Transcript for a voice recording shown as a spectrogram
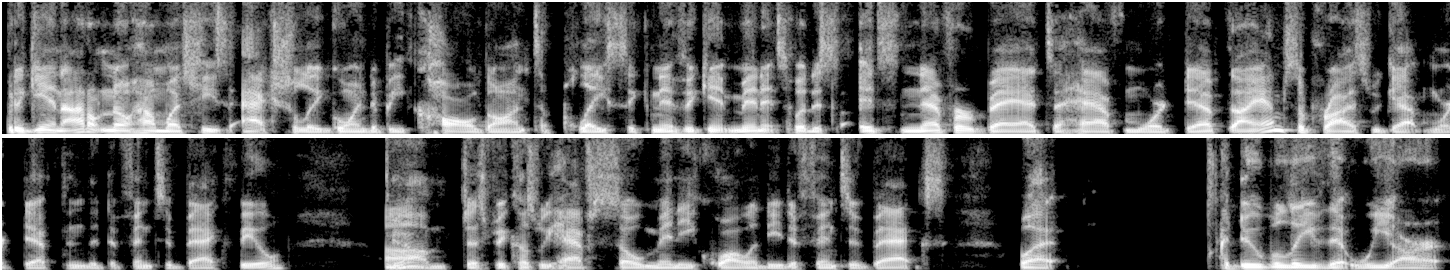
But again, I don't know how much he's actually going to be called on to play significant minutes, but it's it's never bad to have more depth. I am surprised we got more depth in the defensive backfield. Yeah. Um, just because we have so many quality defensive backs. But I do believe that we are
